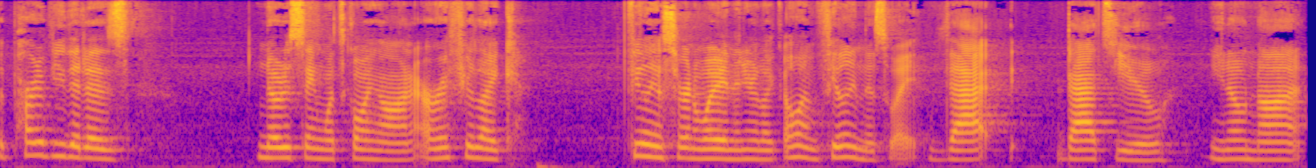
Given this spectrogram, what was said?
the part of you that is noticing what's going on or if you're like feeling a certain way and then you're like, "Oh, I'm feeling this way." That that's you. You know, not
